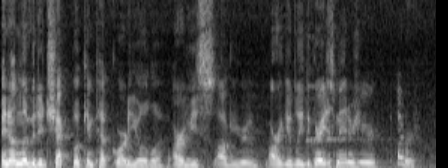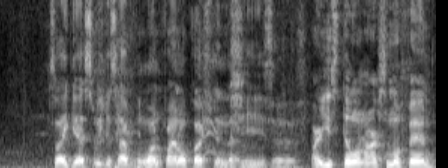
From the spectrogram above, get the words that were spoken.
an unlimited checkbook, and Pep Guardiola, argu- argu- arguably the greatest manager ever. So I guess we just have one final question then. Jesus. Are you still an Arsenal fan?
